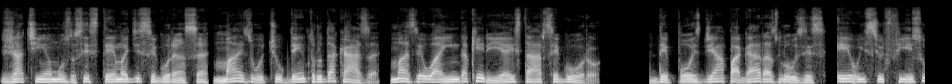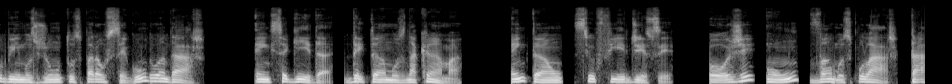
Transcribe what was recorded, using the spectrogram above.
Já tínhamos o sistema de segurança mais útil dentro da casa, mas eu ainda queria estar seguro. Depois de apagar as luzes, eu e Sophie subimos juntos para o segundo andar. Em seguida, deitamos na cama. Então, Sophie disse: Hoje, um, vamos pular, tá?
